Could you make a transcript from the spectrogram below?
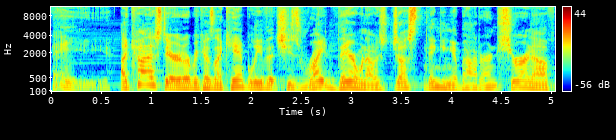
Hey. I kinda stare at her because I can't believe that she's right there when I was just thinking about her, and sure enough,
